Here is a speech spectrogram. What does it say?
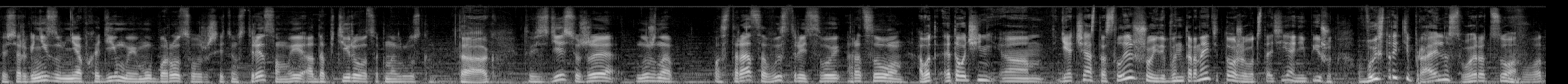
То есть организм необходимо ему бороться уже с этим стрессом и адаптироваться к нагрузкам. Так. То есть здесь уже нужно постараться выстроить свой рацион. А вот это очень... Э, я часто слышу, и в интернете тоже вот статьи они пишут, выстройте правильно свой рацион. Вот.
